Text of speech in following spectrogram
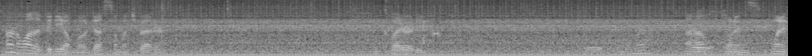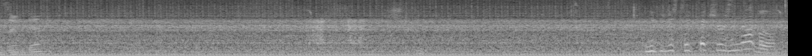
I don't know why the video mode does so much better. The clarity. Uh-huh. I don't when it's, when it's zoomed in. And you can just take pictures in that mode.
